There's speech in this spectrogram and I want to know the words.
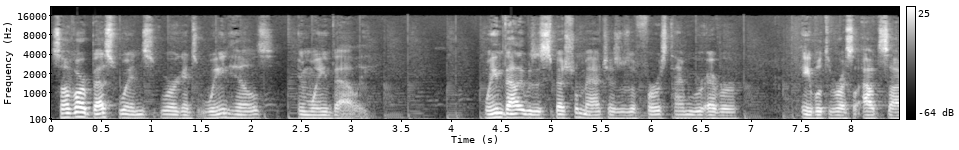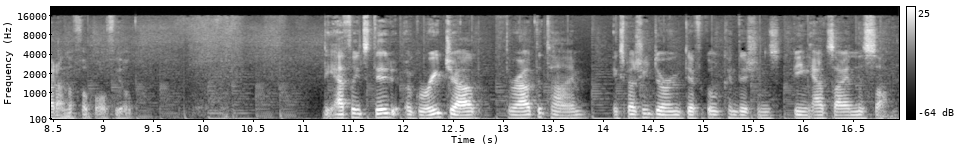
Some of our best wins were against Wayne Hills and Wayne Valley. Wayne Valley was a special match as it was the first time we were ever able to wrestle outside on the football field. The athletes did a great job throughout the time, especially during difficult conditions being outside in the sun.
